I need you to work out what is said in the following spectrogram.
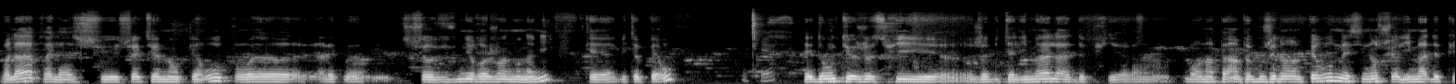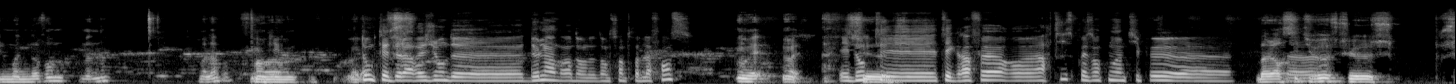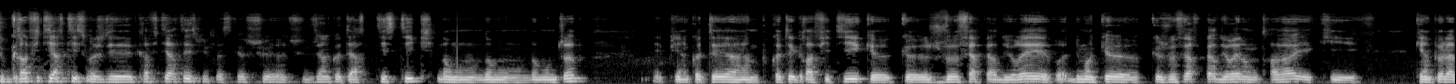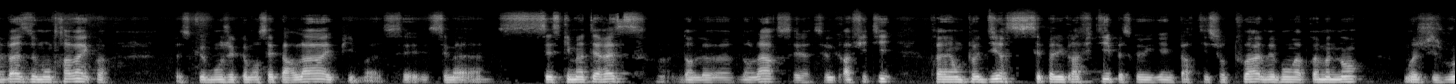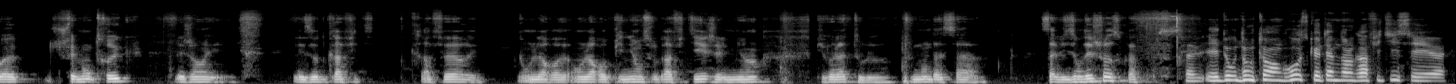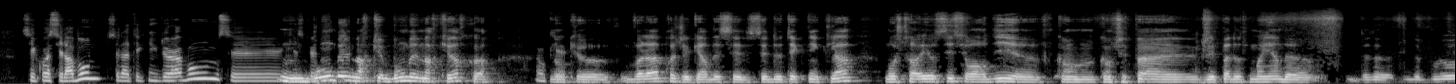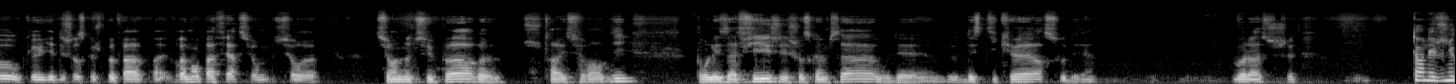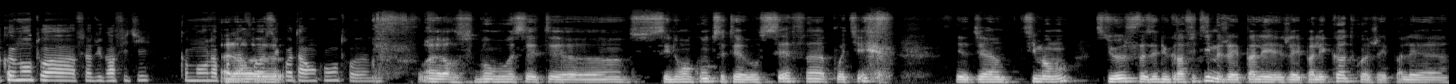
voilà, après là je suis, je suis actuellement au Pérou pour avec je suis venu rejoindre mon ami qui habite au Pérou. Et donc je suis, j'habite à Lima là depuis. bon, on a pas un peu bougé dans le Pérou, mais sinon je suis à Lima depuis le mois de novembre maintenant. Voilà. Donc tu es de la région de, de l'Indre, hein, dans, dans, le centre de la France? Ouais, ouais. Et donc tu es, graffeur artiste? Présente-nous un petit peu. Euh, bah alors si tu veux, je, je, je, suis graffiti artiste. Moi je dis graffiti artiste parce que je suis, j'ai un côté artistique dans mon, dans mon, dans mon job et puis un côté un côté graffiti que, que je veux faire perdurer, du moins que que je veux faire perdurer dans mon travail et qui qui est un peu la base de mon travail quoi. Parce que bon, j'ai commencé par là et puis bah, c'est c'est ma c'est ce qui m'intéresse dans le dans l'art, c'est c'est le graffiti. Après, on peut dire c'est pas du graffiti parce qu'il y a une partie sur toile, mais bon après maintenant, moi je vois, je fais mon truc, les gens, les autres graffiti graffeurs, ont leur, ont leur opinion sur le graffiti, j'ai le mien. Puis voilà, tout le, tout le monde a sa, sa vision des choses, quoi. Et donc, donc toi, en gros, ce que tu aimes dans le graffiti, c'est, euh, c'est quoi? C'est la bombe? C'est la technique de la bombe? C'est bombe, et marque, bombe et marqueur, quoi. Donc euh, voilà. Après, j'ai gardé ces, ces deux techniques-là. Moi, je travaille aussi sur ordi euh, quand quand j'ai pas j'ai pas d'autres moyens de, de, de boulot ou qu'il y a des choses que je peux pas vraiment pas faire sur sur sur un autre support je travaille sur ordi pour les affiches, des choses comme ça, ou des, des stickers, ou des. Voilà. Je... T'en es venu comment, toi, à faire du graffiti? Comment la première fois, c'est euh, quoi ta rencontre? euh Alors, bon, moi, c'était. Euh, c'est une rencontre, c'était au CFA à Poitiers, il y a déjà un petit moment. Si tu veux, je faisais du graffiti, mais j'avais pas les, j'avais pas les codes, quoi. J'avais pas les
